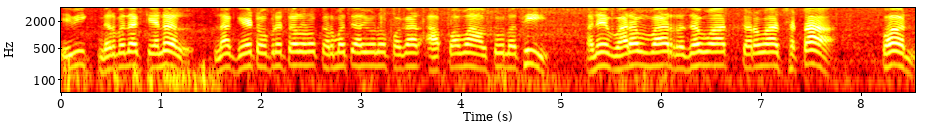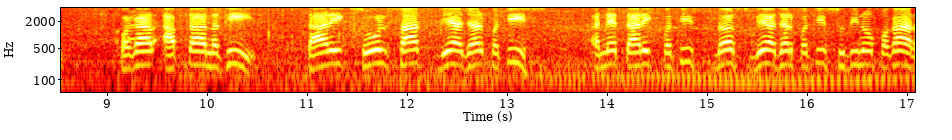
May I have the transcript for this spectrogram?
એવી નર્મદા કેનાલના ગેટ ઓપરેટરોનો કર્મચારીઓનો પગાર આપવામાં આવતો નથી અને વારંવાર રજૂઆત કરવા છતાં પણ પગાર આપતા નથી. તારીખ સોળ સાત બે હજાર પચીસ અને તારીખ પચીસ દસ બે હજાર પચીસ સુધીનો પગાર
